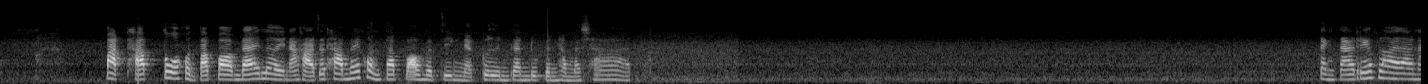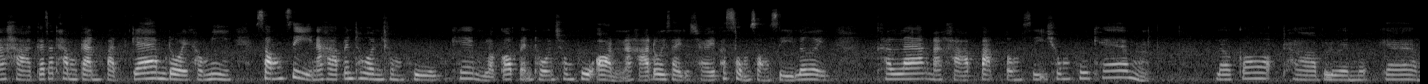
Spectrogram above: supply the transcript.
ปัดทับตัวขนตาปลอมได้เลยนะคะ จะทำให้ขนตาปลอมกับจริงเนี่ยกลืนกันดูเป็นธรรมชาติแต่งตาเรียบร้อยแล้วนะคะ ก็จะทำการปัดแก้มโดยเขามี 2 สีนะคะ เป็นโทนชมพูเข้ม แล้วก็เป็นโทนชมพูอ่อนนะคะ โดยใส่จะใช้ผสม 2 สีเลย ขั้นแรกนะคะ ปัดตรงสีชมพูเข้ม แล้วก็ทาบริเวณนกแก้ม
